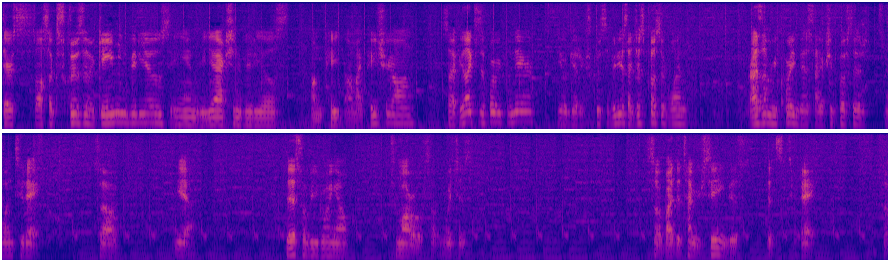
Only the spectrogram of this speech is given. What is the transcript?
There's also exclusive gaming videos and reaction videos on on my Patreon. So if you'd like to support me from there, you'll get exclusive videos. I just posted one as I'm recording this, I actually posted one today. So, yeah. This will be going out tomorrow, so which is so by the time you're seeing this, it's today. So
